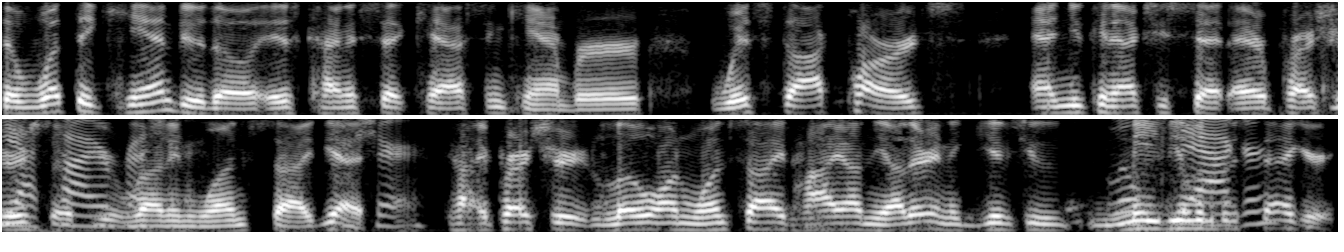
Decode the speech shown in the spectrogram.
The what they can do though is kind of set cast and camber with stock parts, and you can actually set air pressure. Yeah, so if you're pressure. running one side, yeah, sure. high pressure, low on one side, high on the other, and it gives you Little maybe a little bit of stagger.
